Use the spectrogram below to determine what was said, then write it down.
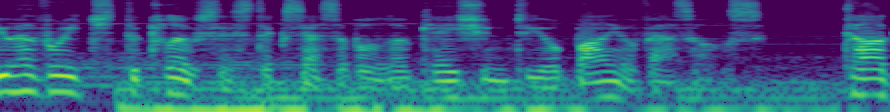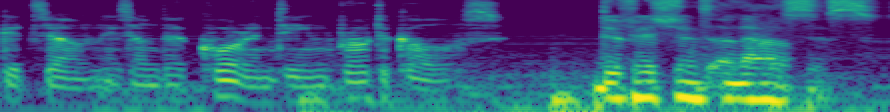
You have reached the closest accessible location to your biovessels. Target zone is under quarantine protocols. Deficient analysis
